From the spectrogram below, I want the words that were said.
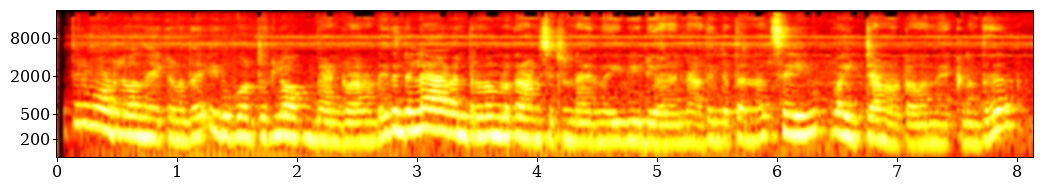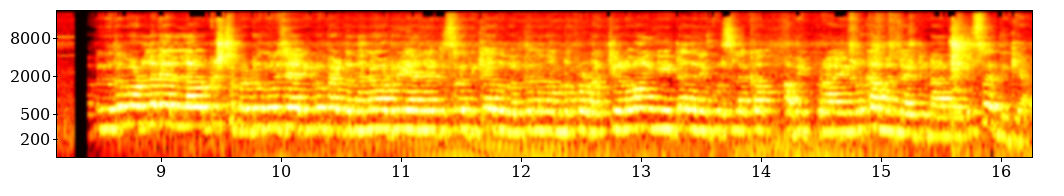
അടുത്തൊരു മോഡൽ വന്നേക്കുന്നത് ഇതുപോലത്തെ ഒരു ലോക്ക് ബാങ്കിളാണ് ഇതിന്റെ ലാവൻഡർ നമ്മൾ കാണിച്ചിട്ടുണ്ടായിരുന്നു ഈ വീഡിയോയിൽ തന്നെ. അതിന്റെ തന്നെ സെയിം വൈറ്റ് ആണ് കേട്ടോ വന്നേക്കുന്നത് അപ്പൊ ഇന്നത്തെ മോഡലൊക്കെ എല്ലാവർക്കും ഇഷ്ടപ്പെട്ടു എന്ന് വിചാരിക്കുന്നു. പെട്ടെന്ന് തന്നെ ഓർഡർ ചെയ്യാനായിട്ട് ശ്രദ്ധിക്കുക. അതുപോലെ തന്നെ നമ്മുടെ പ്രൊഡക്റ്റുകൾ വാങ്ങിയിട്ട് അതിനെ കുറിച്ചുള്ള അഭിപ്രായങ്ങൾ കമന്റ് ആയിട്ട് ഇടാനായിട്ട് ശ്രദ്ധിക്കുക.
